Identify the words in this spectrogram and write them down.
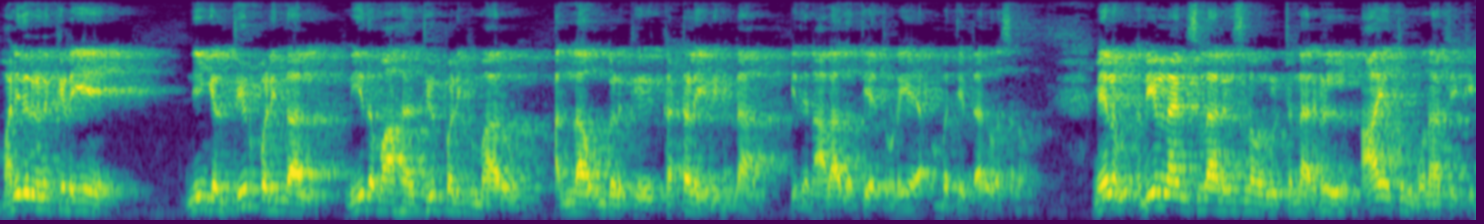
மனிதர்களுக்கிடையே நீங்கள் தீர்ப்பளித்தால் நீதமாக தீர்ப்பளிக்குமாறும் அல்லாஹ் உங்களுக்கு கட்டளை இடுகின்றான் இது நாலாவது அத்தியாயத்தினுடைய ஐம்பத்தி எட்டாவது வசனம். மேலும் நபீல் நாயம் சில்லா அலிஸ்லாம் அவர்கள் சொன்னார்கள் ஆயத்துல் முனாஃபிக்கு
